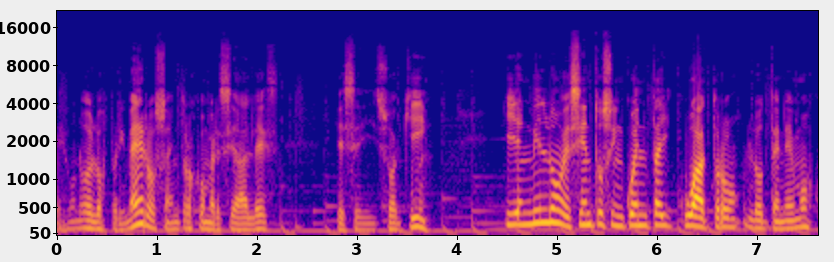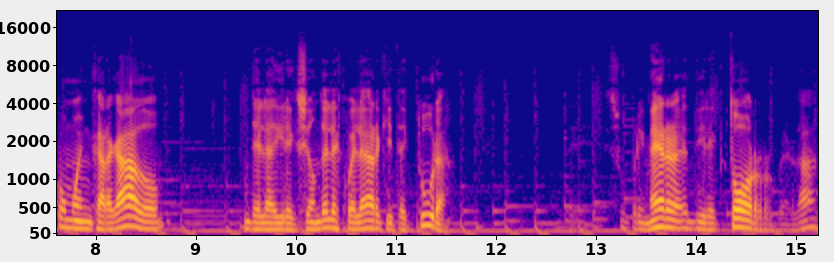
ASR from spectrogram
es uno de los primeros centros comerciales que se hizo aquí. Y en 1954 lo tenemos como encargado de la dirección de la Escuela de Arquitectura, su primer director, ¿verdad?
